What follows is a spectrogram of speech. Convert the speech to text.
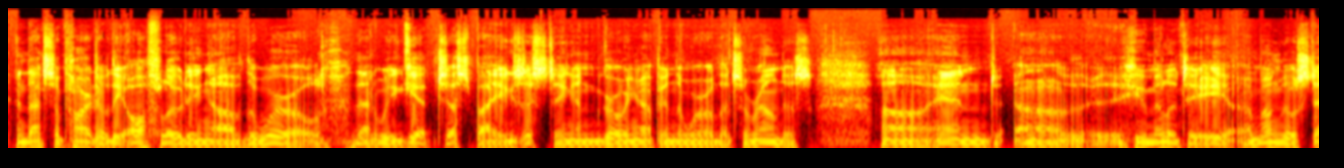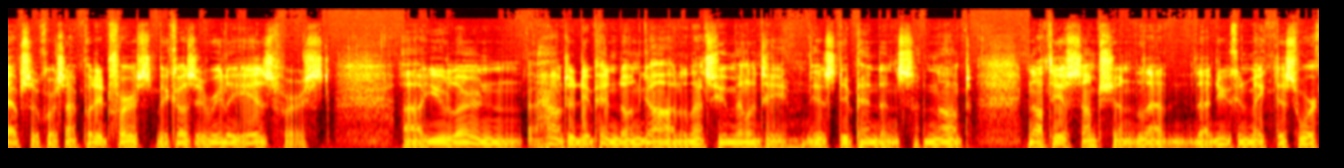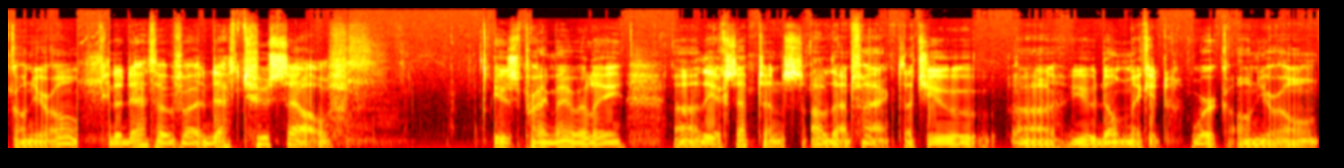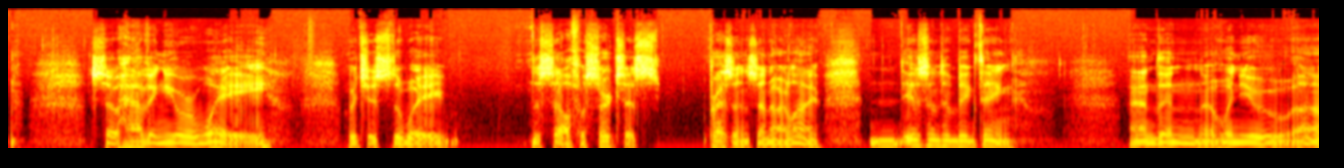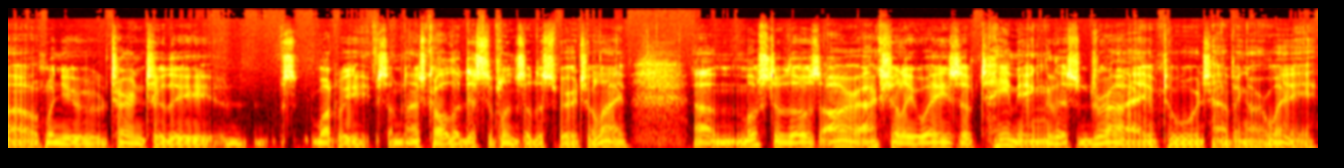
And that's a part of the offloading of the world that we get just by existing and growing up in the world that's around us. Uh, and uh, humility among those steps, of course, I put it first because it really is first. Uh, you learn how to depend on God, and that's humility, is dependence, not not the assumption that that you can make this work on your own. The death of uh, death to self is primarily uh, the acceptance of that fact that you uh, you don't make it work on your own. So having your way, which is the way the self asserts its presence in our life, isn't a big thing. And then when you uh, when you turn to the what we sometimes call the disciplines of the spiritual life, um, most of those are actually ways of taming this drive towards having our way.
